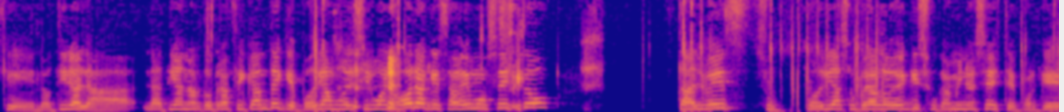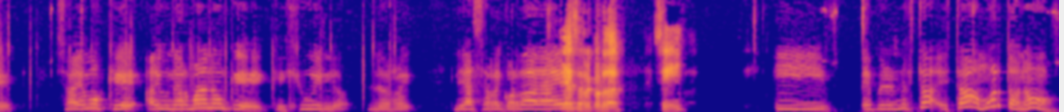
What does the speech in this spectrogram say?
que lo tira la, la tía narcotraficante, que podríamos decir, bueno, ahora que sabemos esto, tal vez su- podría superar lo de X, su camino es este, porque sabemos que hay un hermano que, que Huey lo- lo re- le hace recordar a Le él, hace recordar. Sí. y, eh, pero no está, ¿estaba muerto o no?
